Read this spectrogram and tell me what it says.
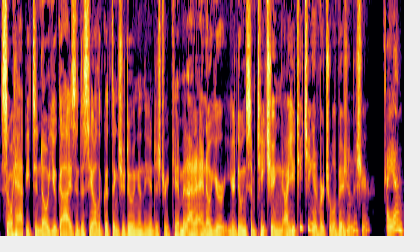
so happy to know you guys and to see all the good things you're doing in the industry, Kim. And I, I know you're, you're doing some teaching. Are you teaching in virtual vision this year? I am.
